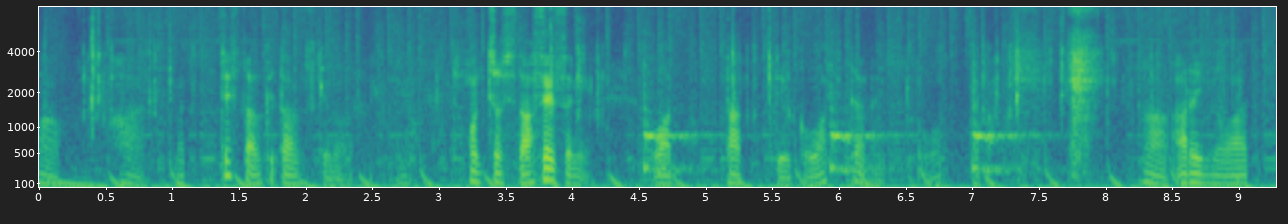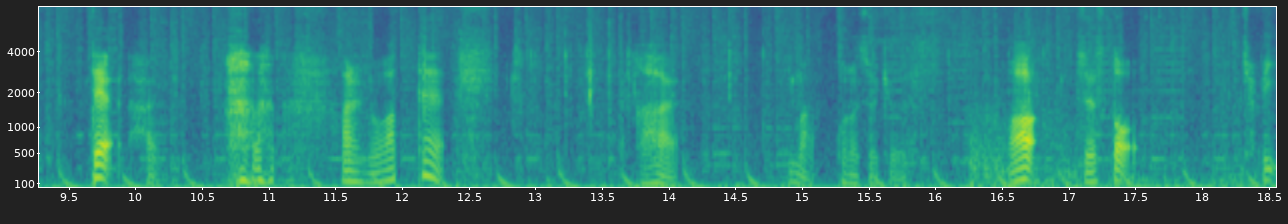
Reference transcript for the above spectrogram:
まあはい、まあ、テストは受けたんですけど本調子出せずに終わったっていうか終わってはない終わったかまあある意味終わってはい あれ終わって、はい。今、この状況です。あ、チェスト。キャピ。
